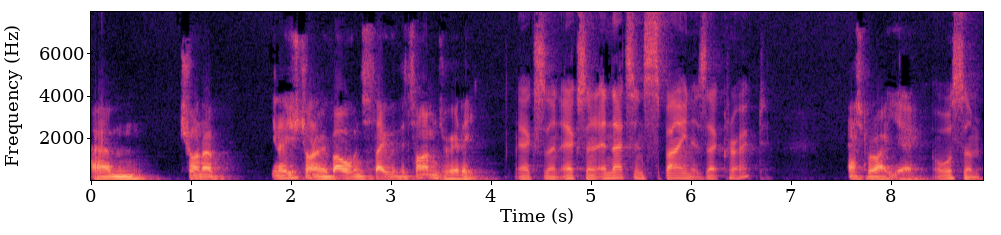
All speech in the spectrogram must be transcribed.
um, trying to you know, just trying to evolve and stay with the times, really. Excellent, excellent. And that's in Spain, is that correct? That's right, yeah. Awesome.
